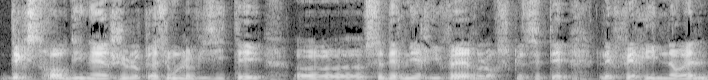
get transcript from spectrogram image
d'extraordinaire. J'ai eu l'occasion de le visiter euh, ce dernier hiver, lorsque c'était les féries de Noël.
